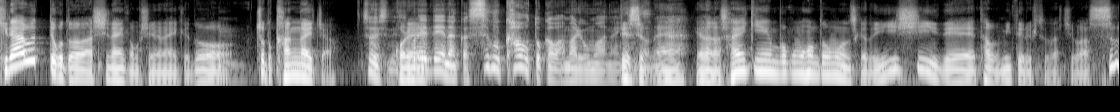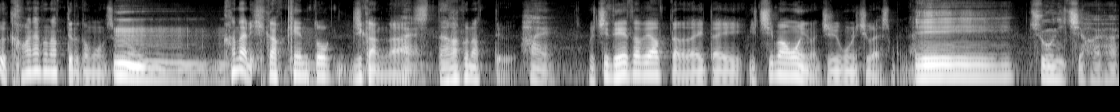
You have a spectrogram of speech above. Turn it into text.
嫌うってことはしないかもしれないけど、ちょっと考えちゃう。そうですね。これでなんかすぐ買うとかはあまり思わないですよ。ねいやだから最近僕も本当思うんですけど EC で多分見てる人たちはすぐ買わなくなってると思うんですよ。かなり比較検討時間がはい長くなってる、はい。うちデータであったら大体一番多いのは15日ぐらいですもんえねー、15日はいはいはい。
